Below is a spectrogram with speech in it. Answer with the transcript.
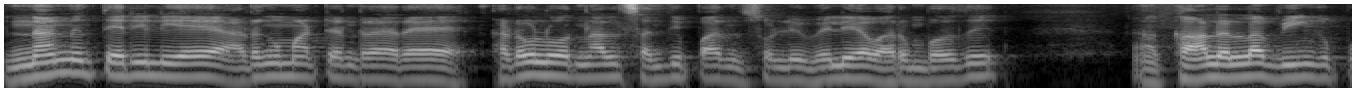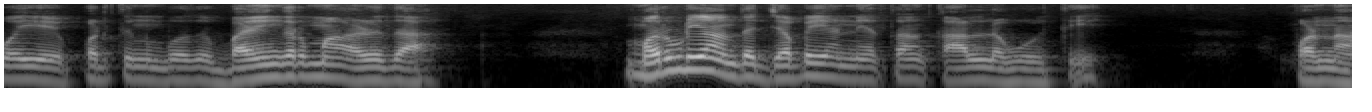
என்னன்னு தெரியலையே அடங்க மாட்டேன்றாரே. கடவுள் ஒரு நாள் சந்திப்பார்னு சொல்லி வெளியே வரும்போது காலெல்லாம் வீங்கி போய் படுத்துனும் போது பயங்கரமாக அழுதா. மறுபடியும் அந்த ஜபை எண்ணெயை தான் காலில் ஊற்றி பண்ணா.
